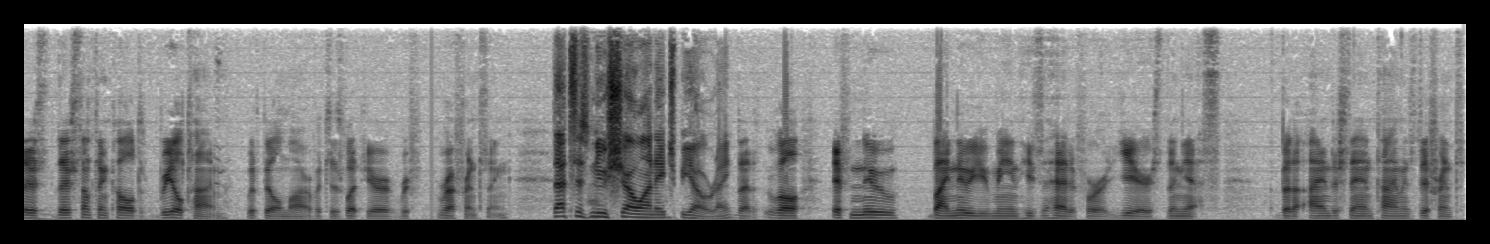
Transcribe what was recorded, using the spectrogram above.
there's there's something called real time with Bill Maher, which is what you're re- referencing. That's his new show on HBO, right? That well, if new by new you mean he's had it for years, then yes. But I understand time is different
